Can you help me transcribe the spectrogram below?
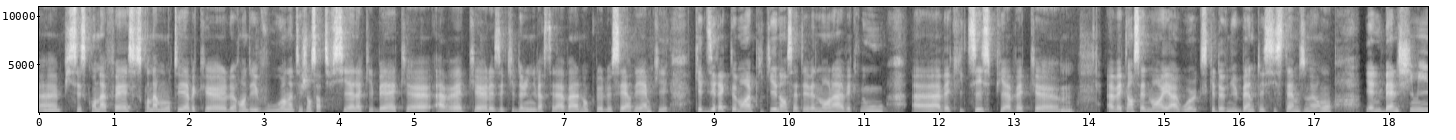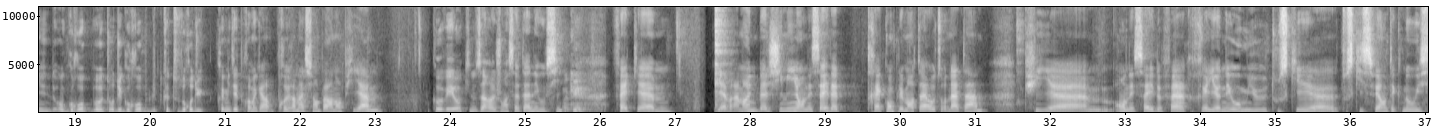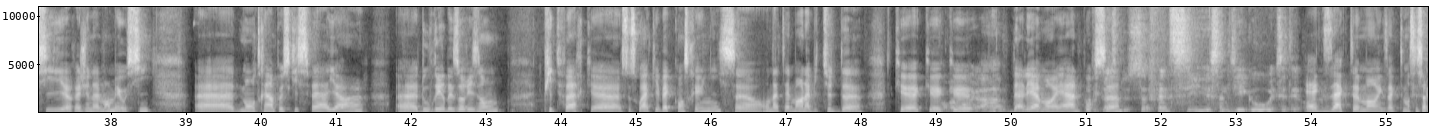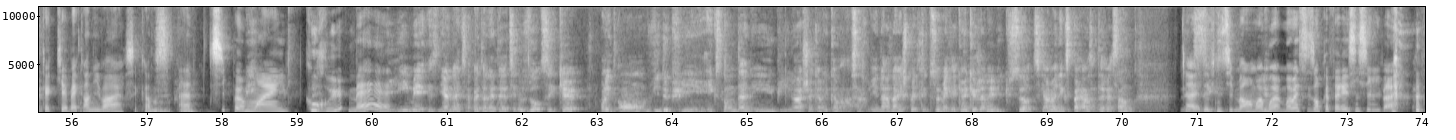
Euh, puis c'est ce qu'on a fait, c'est ce qu'on a monté avec euh, le rendez-vous en intelligence artificielle à Québec, euh, avec les équipes de l'Université Laval, donc le, CRDM qui est, qui est directement impliqué dans cet événement-là avec nous, euh, avec l'ITIS, puis avec, avec Enseignement et AgWorks qui est devenu Bentley Systems. Là, on- il y a une belle chimie au groupe, autour du groupe, autour du comité de progra- programmation, pardon, puis il y a Coveo qui nous a rejoint cette année aussi. OK. Fait que euh, il y a vraiment une belle chimie. On essaye d'être très complémentaires autour de la table. Puis euh, on essaye de faire rayonner au mieux tout ce qui est euh, tout ce qui se fait en techno ici euh, régionalement, mais aussi de montrer un peu ce qui se fait ailleurs, d'ouvrir des horizons. Puis de faire que ce soit à Québec qu'on se réunisse. Euh, on a tellement l'habitude de, que, que, que Montréal, d'aller à Montréal dans pour ça. plus euh, fancy, San Diego, etc. Exactement, exactement. C'est sûr que Québec en hiver, c'est comme plus- un petit peu Mais- moins couru, mais Oui, mais il y en a que ça peut être un intérêt. Tu sais, nous autres, c'est que on, est, on le vit depuis X nombre d'années, puis là, à chaque année, comment ça revient la neige, pelletée, tout ça. Mais quelqu'un qui a jamais vécu ça, c'est quand même une expérience intéressante. Ouais, définitivement. Moi, moi, moi, ma saison préférée ici, c'est l'hiver.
